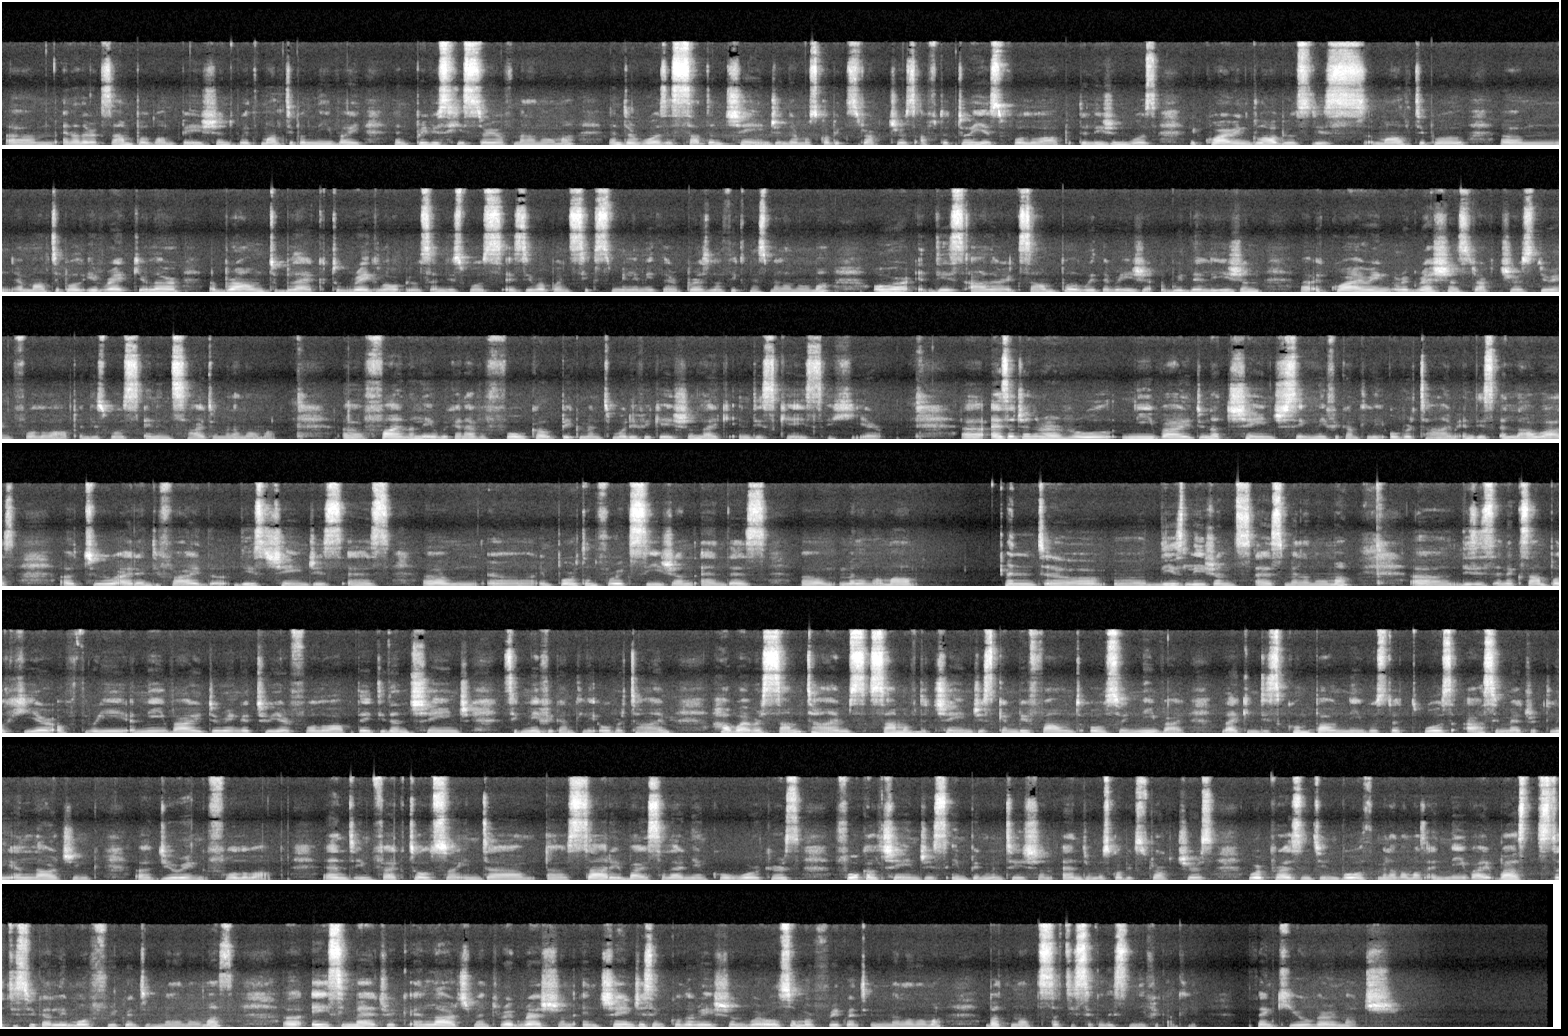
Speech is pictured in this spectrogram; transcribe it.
Um, another example, one patient with multiple nevi and previous history of melanoma, and there was a sudden change in dermoscopic structures after two years follow-up. The lesion was acquiring globules, these multiple, um, multiple irregular brown to black to gray globules, and this was a 0.6 millimeter Breslow thickness melanoma, or this other example with the, lesion, with the lesion uh, acquiring regression structures during follow-up, and this was an in melanoma. Uh, finally, we can have a focal pigment modification, like in this case here. Uh, as a general rule, nevi do not change significantly over time, and this allows us uh, to identify the, these changes as um, uh, important for excision and as um, melanoma and uh, uh, these lesions as melanoma. Uh, this is an example here of three nevi during a two-year follow-up. They didn't change significantly over time. However, sometimes some of the changes can be found also in nevi, like in this compound nevus that was asymmetrically enlarging uh, during follow-up and in fact also in the uh, study by Salerni and co-workers, focal changes in pigmentation and dermoscopic structures were present in both melanomas and nevi, but statistically more frequent in melanomas. Uh, asymmetric enlargement, regression, and changes in coloration were also more frequent in melanoma, but not statistically significantly. Thank you very much.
